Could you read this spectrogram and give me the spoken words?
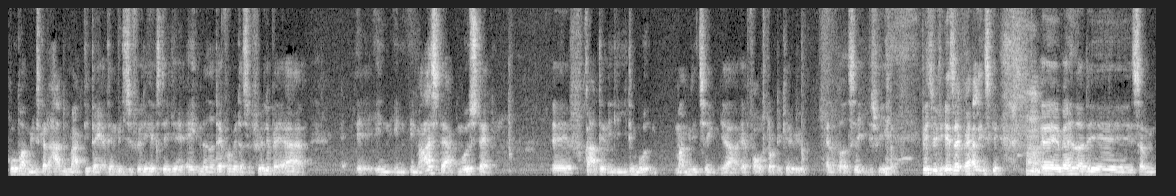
grupper af mennesker, der har den magt i dag, og den vil de selvfølgelig helst ikke af med, og derfor vil der selvfølgelig være øh, en, en, en meget stærk modstand øh, fra den elite mod mange af de ting, jeg, jeg foreslår. Det kan vi jo allerede se, hvis vi, hvis vi læser Berlingske. Mm. Øh, hvad hedder det, som,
